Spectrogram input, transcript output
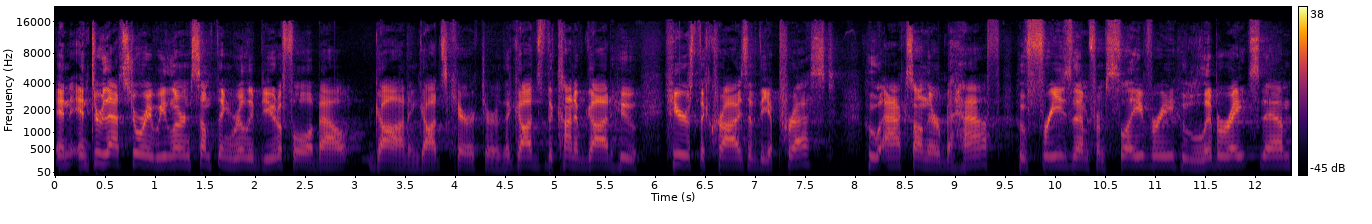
And, and through that story, we learn something really beautiful about God and God's character. That God's the kind of God who hears the cries of the oppressed, who acts on their behalf, who frees them from slavery, who liberates them,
